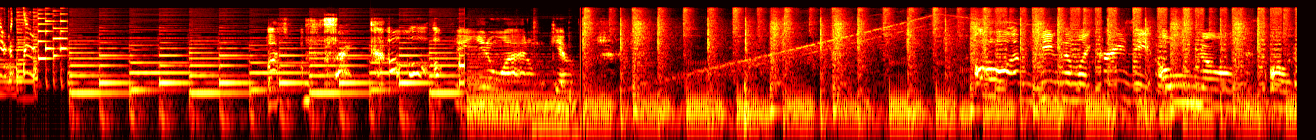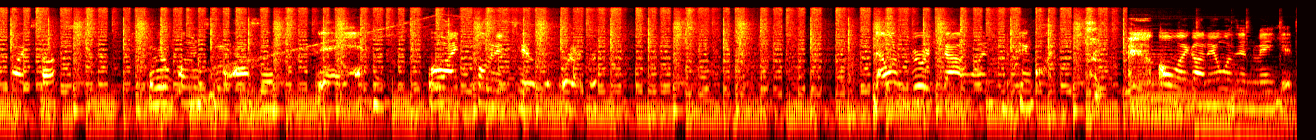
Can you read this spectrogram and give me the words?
What? Come on! Okay, you know what? I don't care. Oh, I'm beating them like crazy. Oh no. Oh, the fight sucks. I'm gonna plummet into the acid. Yeah. Oh, I plummeted too, whatever. That one's really fat one, the pink one. oh my god, it almost didn't make it.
